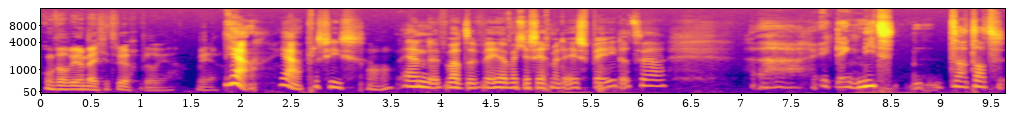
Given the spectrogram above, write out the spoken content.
Komt wel weer een beetje terug, bedoel je? Meer. ja, ja, precies. En wat, wat je zegt met de SP, dat, ik denk niet dat dat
